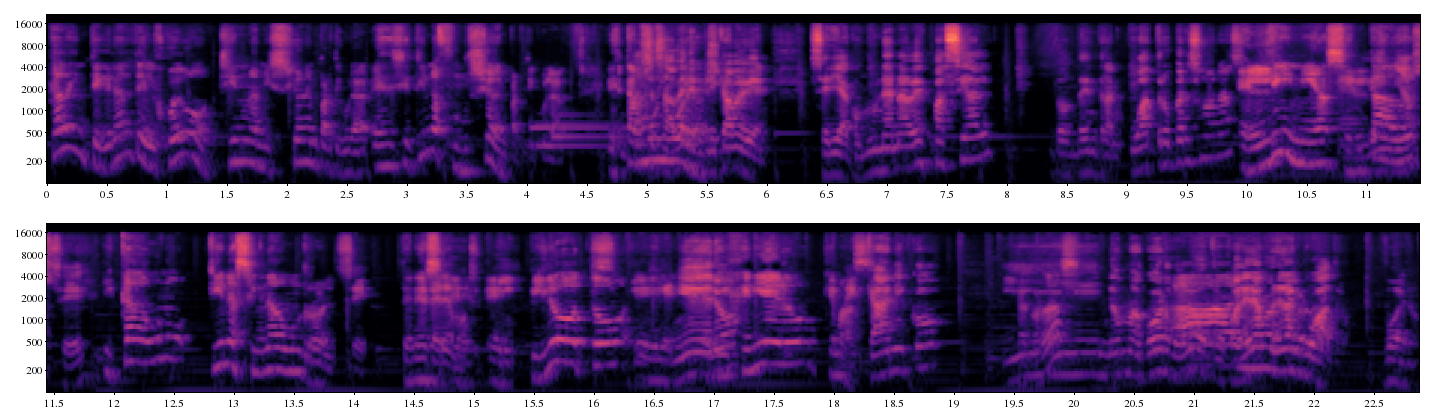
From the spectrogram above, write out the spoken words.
cada integrante del juego tiene una misión en particular, es decir, tiene una función en particular. Está Entonces, muy a ver, bueno. explícame bien. Sería como una nave espacial donde entran cuatro personas En línea, en sentados, línea. Sí, y cada uno tiene asignado un rol. sí. Tenés Tenemos el, el piloto, el- ingeniero, el ingeniero, ¿qué más? Mecánico y ¿Te acordás? no me acuerdo el otro. ¿Cuál era? no me Pero eran cuatro. Bueno,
